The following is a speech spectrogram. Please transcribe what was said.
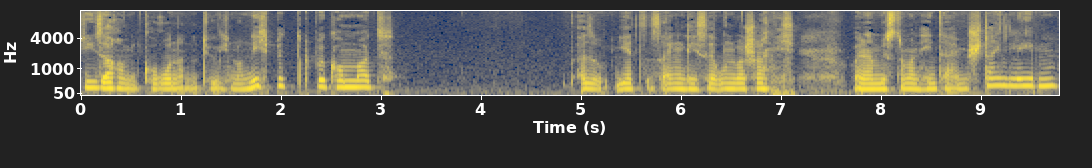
die Sache mit Corona natürlich noch nicht mitbekommen hat, also jetzt ist eigentlich sehr unwahrscheinlich, weil dann müsste man hinter einem Stein leben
